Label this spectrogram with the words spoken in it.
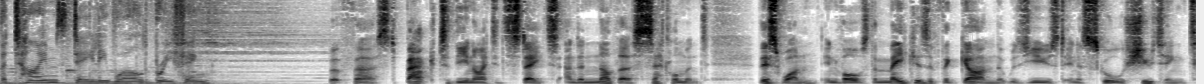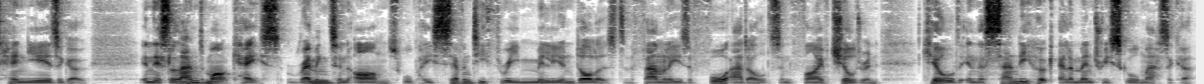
The Times Daily World Briefing. But first, back to the United States and another settlement. This one involves the makers of the gun that was used in a school shooting 10 years ago. In this landmark case, Remington Arms will pay $73 million to the families of four adults and five children killed in the Sandy Hook Elementary School massacre.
